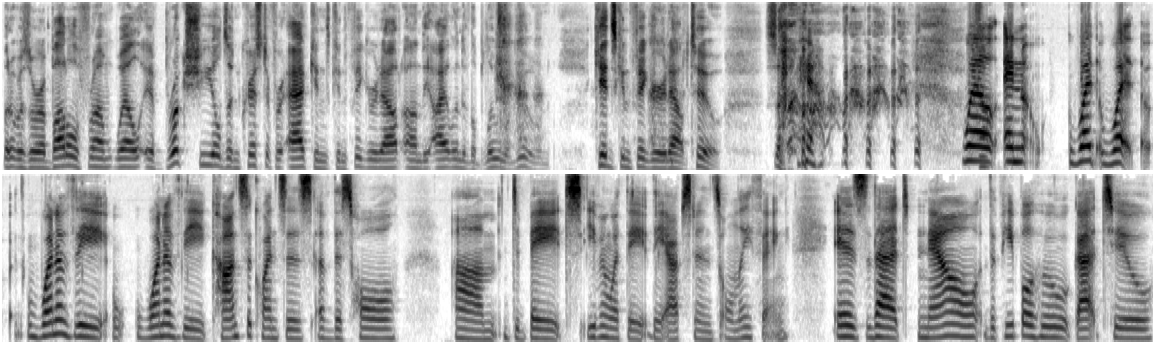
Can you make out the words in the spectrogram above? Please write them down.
but it was a rebuttal from well, if Brooke Shields and Christopher Atkins can figure it out on the island of the Blue Lagoon, kids can figure it out too. So Well, and what what one of the one of the consequences of this whole um, debate, even with the the abstinence only thing, is that now the people who got to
